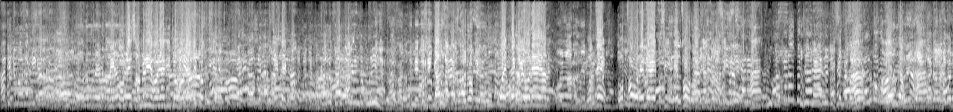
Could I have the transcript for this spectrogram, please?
ਹਾਂਜੀ ਕਮੋਦਾ ਕੀ ਕਰ ਨਹੀਂ ਤੁਹਾਡੇ ਸਾਹਮਣੇ ਹੋ ਰਿਹਾ ਜੀ ਜੋ ਹੋ ਰਿਹਾ ਦੇਖੋ ਤੁਸੀਂ। ਦੇਖੋ। ਸਾਨੂੰ ਗੱਲ ਤਾਂ ਕਰਨ ਤਾਂ ਪੂਰੀ। ਤੁਸੀਂ ਕਰ ਸਕਦੇ ਹੋ। ਉਹ ਇੱਥੇ ਕੀ ਹੋ ਰਿਹਾ ਯਾਰ? ਉੱਥੇ ਉੱਥੋਂ ਹੋ ਰਹੇ ਲਿਆਏ ਤੁਸੀਂ ਇੱਥੋਂ ਉੱਥੇ ਚੱਲ ਜਾਓ ਤੁਸੀਂ। ਹਾਂ? ਸਾਨੂੰ ਗੱਲ ਕਿਹੜਾ ਉੱਧਰ ਜਾ ਰਹੇ ਹੋ? ਜਿੱਥੇ ਗੱਲ ਖਤਮ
